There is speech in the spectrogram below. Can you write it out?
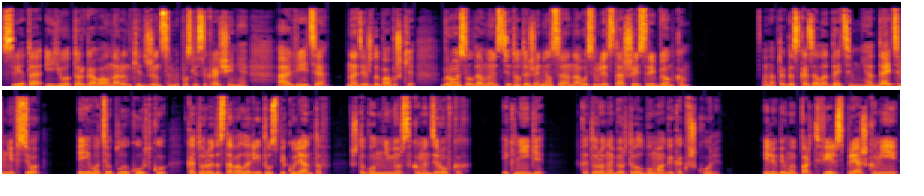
Света ее торговал на рынке джинсами после сокращения, а Витя Надежда бабушки, бросил давно институт и женился на восемь лет старше и с ребенком. Она тогда сказала, отдайте мне, отдайте мне все. И его теплую куртку, которую доставала Рита у спекулянтов, чтобы он не мерз в командировках. И книги, которые он обертывал бумагой, как в школе. И любимый портфель с пряжками и...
